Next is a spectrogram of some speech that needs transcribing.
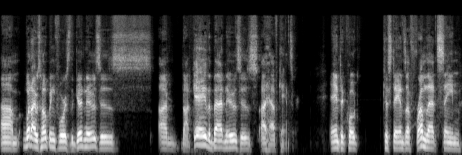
Um, what I was hoping for is the good news is I'm not gay. The bad news is I have cancer. And to quote Costanza from that same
